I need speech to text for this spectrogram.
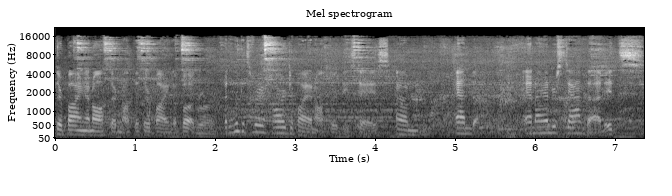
they're buying an author, not that they're buying a book. Right. But I think it's very hard to buy an author these days, um, and and I understand that it's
